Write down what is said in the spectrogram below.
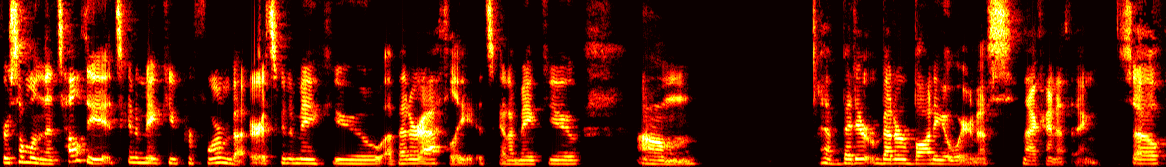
for someone that's healthy, it's going to make you perform better. It's going to make you a better athlete. It's going to make you um, have better better body awareness, that kind of thing. So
